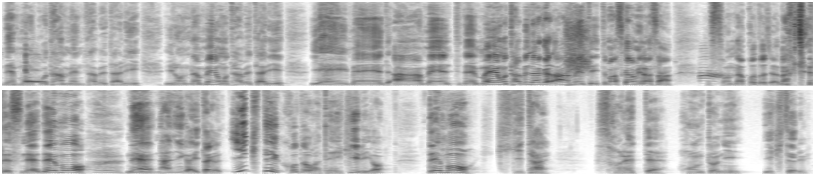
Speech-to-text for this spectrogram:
ね、蒙古タンメン食べたり、いろんな麺を食べたり、イェイ麺って、あー麺ってね、麺を食べながらあー麺って言ってますか？皆さん。そんなことじゃなくてですね、でも、ね、何が言いたいか、生きていくことはできるよ。でも、聞きたい。それって本当に生きてる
